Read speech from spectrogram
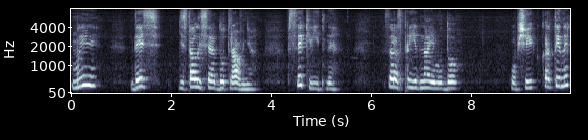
ми десь дісталися до травня. Все квітне. Зараз приєднаємо до общої картини,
